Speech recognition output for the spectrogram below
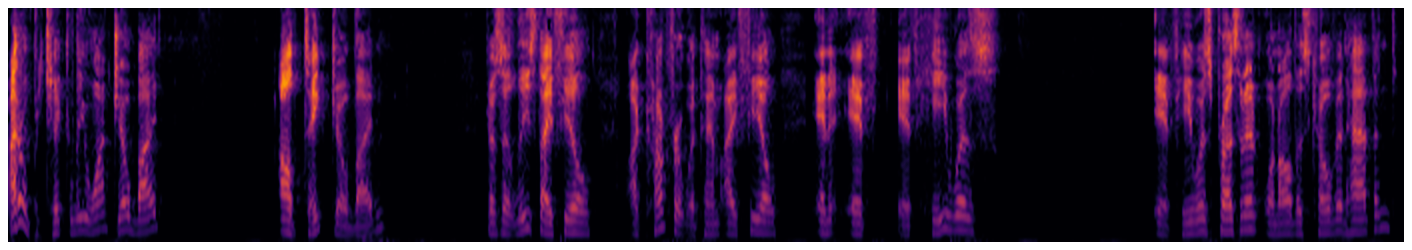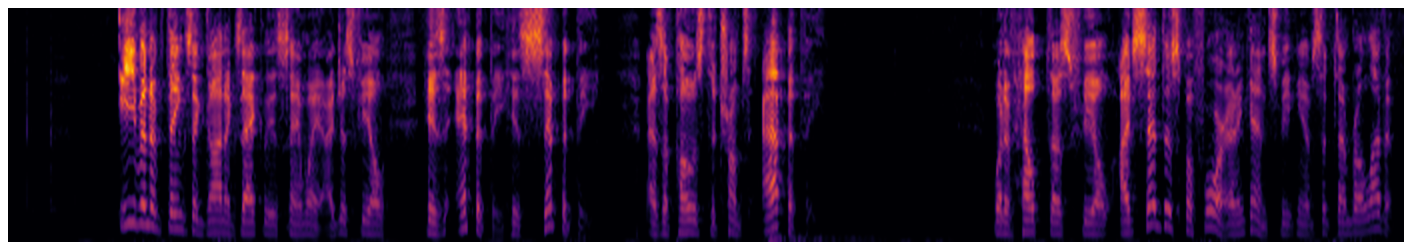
I don't particularly want Joe Biden. I'll take Joe Biden because at least I feel a comfort with him. I feel, and if if he was if he was president when all this COVID happened, even if things had gone exactly the same way, I just feel his empathy, his sympathy, as opposed to Trump's apathy, would have helped us feel. I've said this before, and again, speaking of September 11th,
